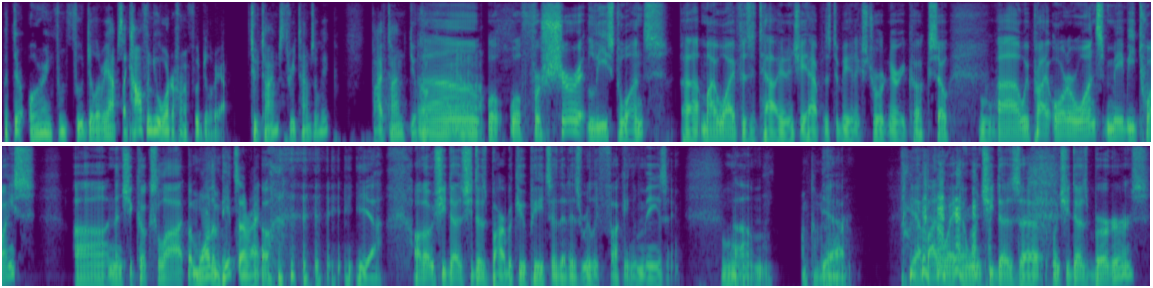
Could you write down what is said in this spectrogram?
but they're ordering from food delivery apps. Like, how often do you order from a food delivery app? Two times, three times a week? Five times? Do you cook? Uh, I mean, well, well, for sure, at least once. Uh, my wife is Italian, and she happens to be an extraordinary cook. So uh, we probably order once, maybe twice. Uh, and then she cooks a lot, but more than pizza, right? Oh, yeah. Although she does, she does barbecue pizza that is really fucking amazing. Um, I'm coming. Yeah, over. yeah. By the way, and when she does, uh, when she does burgers,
